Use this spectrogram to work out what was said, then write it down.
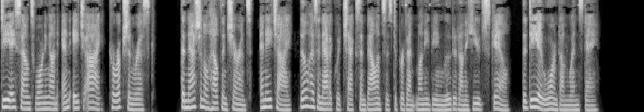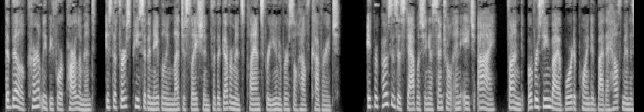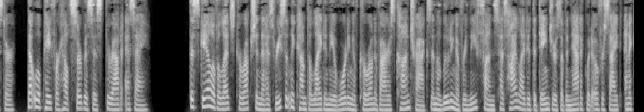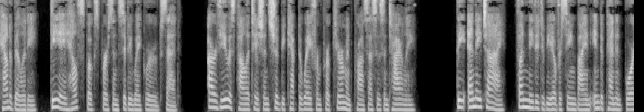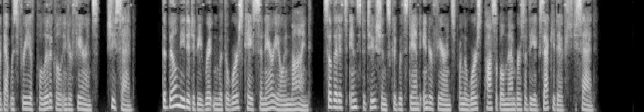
DA sounds warning on NHI corruption risk. The National Health Insurance NHI bill has inadequate checks and balances to prevent money being looted on a huge scale, the DA warned on Wednesday. The bill, currently before Parliament, is the first piece of enabling legislation for the government's plans for universal health coverage. It proposes establishing a central NHI fund overseen by a board appointed by the health minister that will pay for health services throughout SA. The scale of alleged corruption that has recently come to light in the awarding of coronavirus contracts and the looting of relief funds has highlighted the dangers of inadequate oversight and accountability, DA Health spokesperson Siviwe Gwarube said. Our view is politicians should be kept away from procurement processes entirely. The NHI fund needed to be overseen by an independent board that was free of political interference, she said. The bill needed to be written with the worst case scenario in mind, so that its institutions could withstand interference from the worst possible members of the executive, she said.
